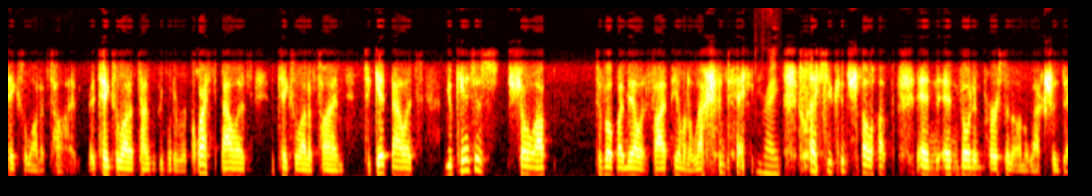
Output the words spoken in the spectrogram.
takes a lot of time. It takes a lot of time for people to request ballots. It takes a lot of time to get ballots. You can't just show up to vote by mail at 5 p.m. on election day. Right. like you can show up and, and vote in person on election day.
